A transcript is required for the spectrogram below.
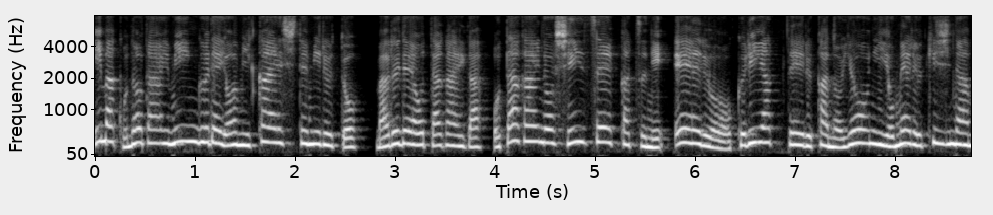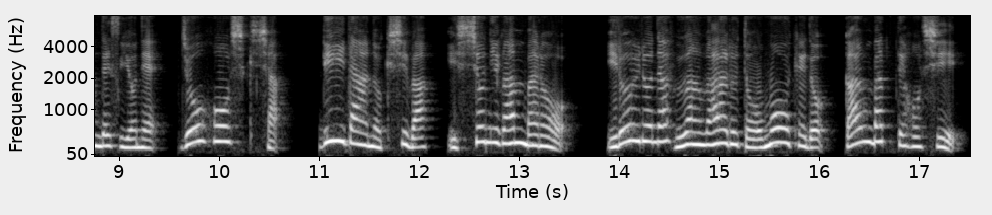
今このタイミングで読み返してみると、まるでお互いがお互いの新生活にエールを送り合っているかのように読める記事なんですよね。情報指揮者。リーダーの騎士は、一緒に頑張ろう。いろいろな不安はあると思うけど、頑張ってほしい。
